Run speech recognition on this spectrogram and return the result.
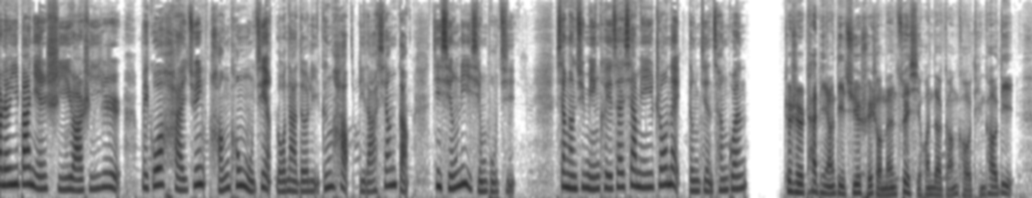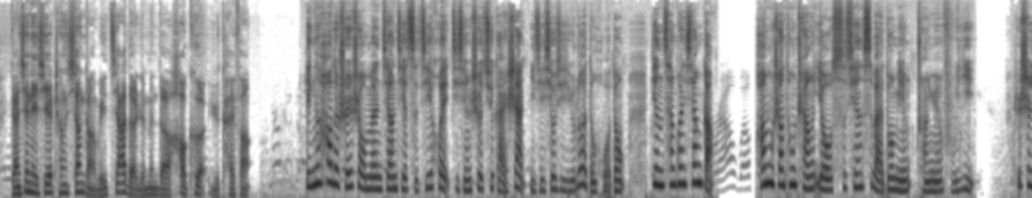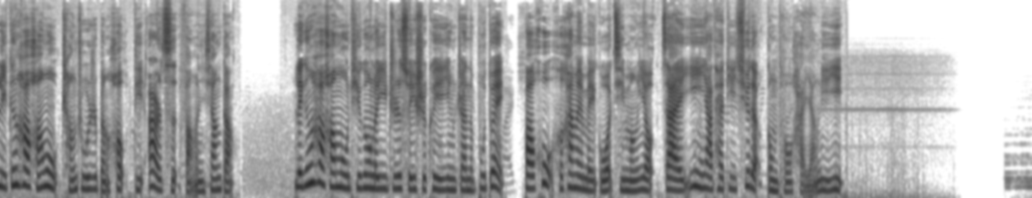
二零一八年十一月二十一日，美国海军航空母舰罗纳德·里根号抵达香港，进行例行补给。香港居民可以在下面一周内登舰参观。这是太平洋地区水手们最喜欢的港口停靠地，感谢那些称香港为家的人们的好客与开放。里根号的水手们将借此机会进行社区改善以及休息娱乐等活动，并参观香港。航母上通常有四千四百多名船员服役。这是里根号航母常驻日本后第二次访问香港。里根号航母提供了一支随时可以应战的部队，保护和捍卫美国及盟友在印亚太地区的共同海洋利益。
